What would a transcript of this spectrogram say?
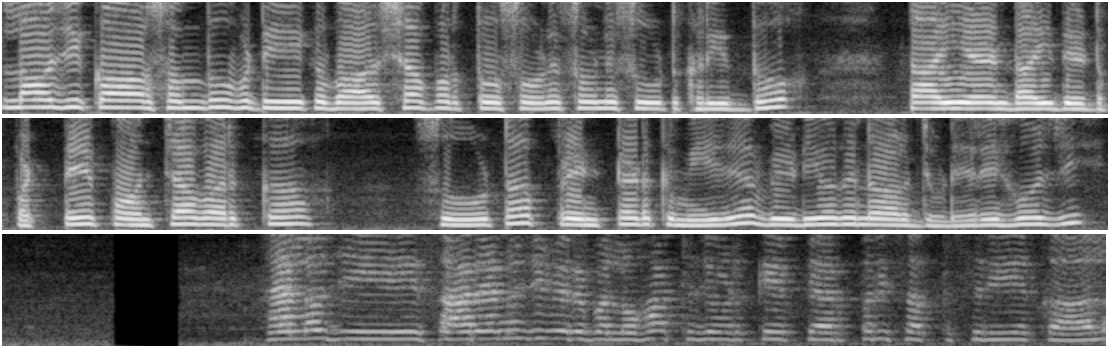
ਲਓ ਜੀ ਕੌਰ ਸੰਧੂ, ਬੁਟੀਕ ਬਾਦਸ਼ਾਹਪੁਰ ਤੋਂ ਸੋਹਣੇ ਸੋਹਣੇ ਸੂਟ ਖਰੀਦੋ। ਟਾਈ ਐਂਡ ਡਾਈ ਦੇ ਦੁਪੱਟੇ, ਪੌਂਚਾ ਵਰਕ, ਸੂਟ, ਪ੍ਰਿੰਟਡ ਕਮੀਜ਼, ਵੀਡੀਓ ਦੇ ਨਾਲ ਜੁੜੇ ਰਹੋ ਜੀ। ਹੈਲੋ ਜੀ, ਸਾਰਿਆਂ ਨੂੰ ਜੀ ਮੇਰੇ ਵੱਲੋਂ ਹੱਥ ਜੋੜ ਕੇ ਪਿਆਰ ਭਰੀ ਸਤਿ ਸ੍ਰੀ ਅਕਾਲ।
